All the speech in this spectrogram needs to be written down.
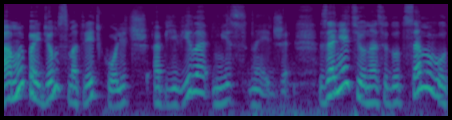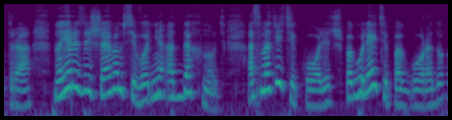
А мы пойдем смотреть колледж объявила мисс нейджи. Занятия у нас идут с самого утра но я разрешаю вам сегодня отдохнуть. Осмотрите колледж погуляйте по городу.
